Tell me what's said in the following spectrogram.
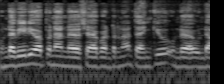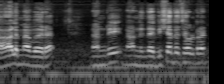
உண்ட வீடியோ அப்போ நான் ஷேர் பண்ணுறேன்னா தேங்க்யூ உண்ட உண்ட ஆளுமை வேறு நன்றி நான் இந்த விஷயத்தை சொல்கிறேன்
